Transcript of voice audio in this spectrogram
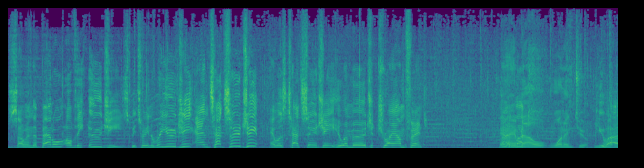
So in the battle of the Ujis between Ryuji and Tatsuji, it was Tatsuji who emerged triumphant. And I am luck. now one and two. You are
